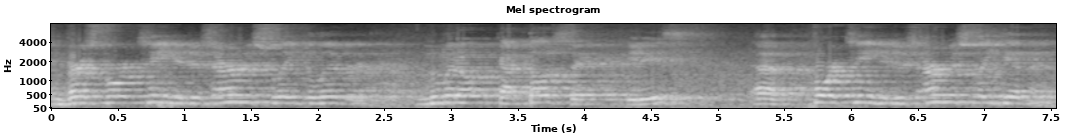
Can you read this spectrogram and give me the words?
In verse 14, it is earnestly delivered. Número 14, it is Uh, 14, it is earnestly given.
